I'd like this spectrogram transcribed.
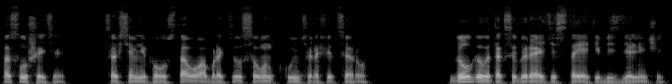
«Послушайте», — совсем не по уставу обратился он к унтер-офицеру, «долго вы так собираетесь стоять и бездельничать?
